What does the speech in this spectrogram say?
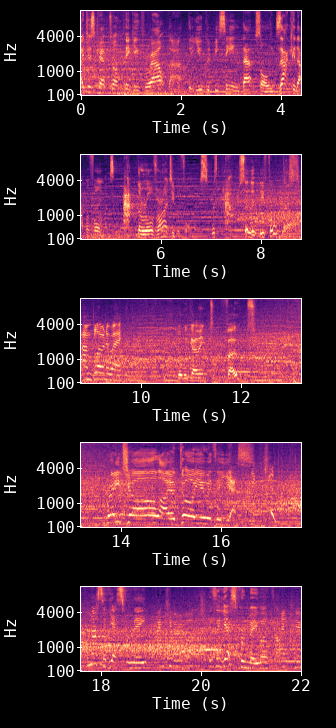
I just kept on thinking throughout that that you could be singing that song, exactly that performance, at the Royal Variety performance. It was absolutely faultless. I'm blown away. But we're going to vote. Rachael, I adore you. It's a yes. Thank you. Massive yes from me. Thank you very much. It's a yes from me. Well done. Thank you.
